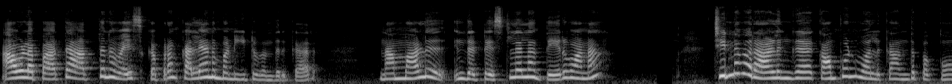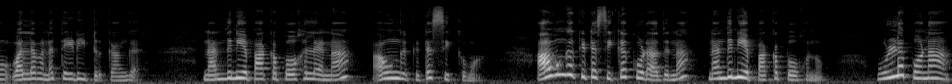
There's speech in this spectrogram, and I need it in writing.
அவளை பார்த்து அத்தனை வயசுக்கு அப்புறம் கல்யாணம் பண்ணிக்கிட்டு வந்திருக்கார். நம்ம இந்த டெஸ்ட்லலாம் தேருவானா? சின்னவர் ஆளுங்க காம்பவுண்ட் வாலுக்கு அந்த பக்கம் வல்லவனை தேடிட்டு இருக்காங்க. நந்தினியை பார்க்க போகலைன்னா அவங்கக்கிட்ட சிக்குவான். அவங்க கிட்ட சிக்கக்கூடாதுன்னா நந்தினியை பார்க்க போகணும். உள்ளே போனால்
